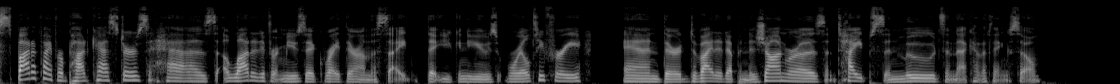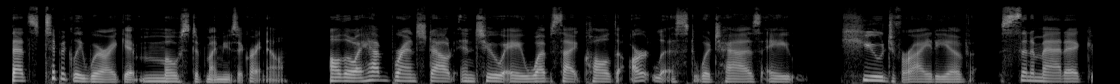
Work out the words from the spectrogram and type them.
Spotify for Podcasters has a lot of different music right there on the site that you can use royalty free, and they're divided up into genres and types and moods and that kind of thing. So that's typically where I get most of my music right now. Although I have branched out into a website called Artlist, which has a huge variety of cinematic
